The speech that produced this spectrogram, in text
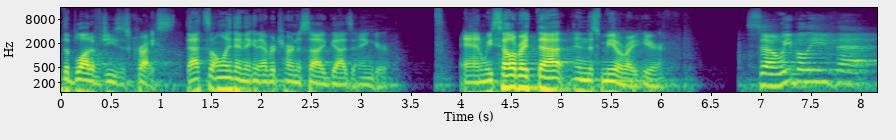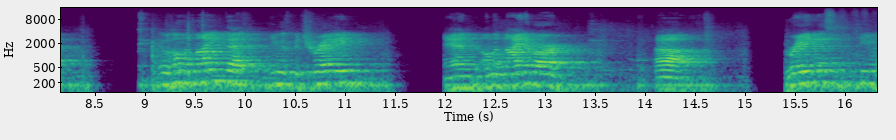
the blood of Jesus Christ. That's the only thing that can ever turn aside God's anger. And we celebrate that in this meal right here. So we believe that it was on the night that he was betrayed, and on the night of our uh, greatest human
